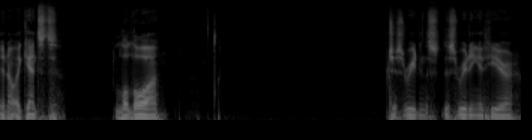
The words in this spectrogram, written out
you know, against the law. just reading this, just reading it here.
